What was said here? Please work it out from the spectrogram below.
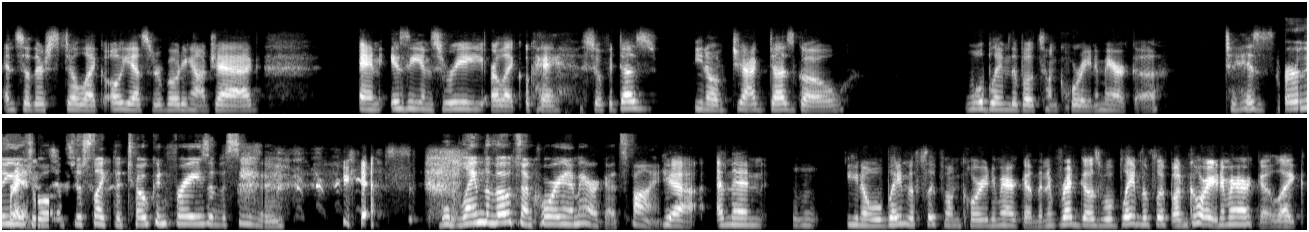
And so they're still like, oh, yes, we're voting out Jag. And Izzy and Cirie are like, okay, so if it does, you know, if Jag does go, we'll blame the votes on Cory in America to his per the friends. usual. It's just like the token phrase of the season. yes. We'll blame the votes on Corey in America. It's fine. Yeah. And then you know, we'll blame the flip on Corey in America. And then if Red goes, we'll blame the flip on Corey in America. Like,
